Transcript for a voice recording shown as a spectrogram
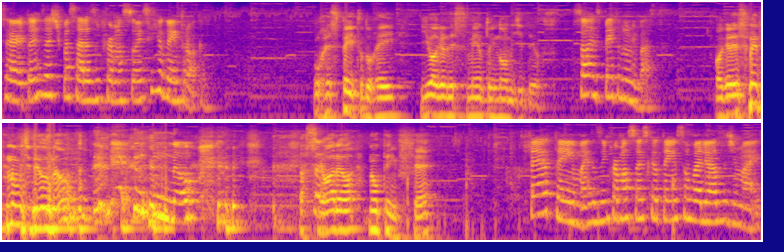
Certo, antes de eu te passar as informações, o que eu ganho em troca? O respeito do rei e o agradecimento em nome de Deus. Só respeito não me basta. O agradecimento em nome de Deus, não? não. A senhora não tem fé? Fé eu tenho, mas as informações que eu tenho são valiosas demais.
